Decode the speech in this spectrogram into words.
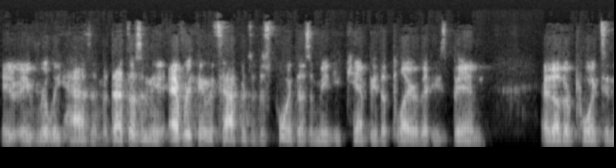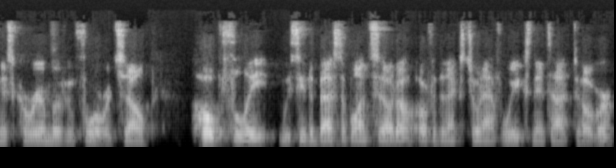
It, it really hasn't. But that doesn't mean everything that's happened to this point doesn't mean he can't be the player that he's been at other points in his career moving forward. So hopefully we see the best of Juan Soto over the next two and a half weeks and into October.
